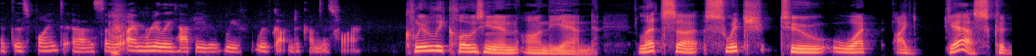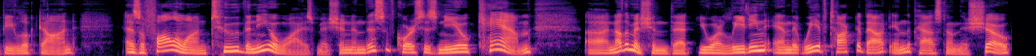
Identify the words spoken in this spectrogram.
at this point. Uh, so I'm really happy that we've we've gotten to come this far. Clearly closing in on the end. Let's uh, switch to what I guess could be looked on as a follow on to the NEOWISE mission. And this, of course, is NEOCAM, uh, another mission that you are leading and that we have talked about in the past on this show,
